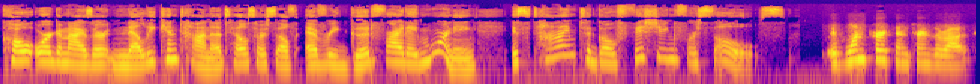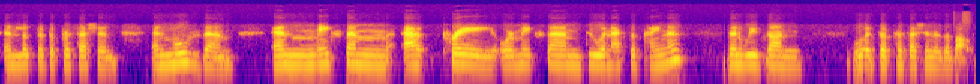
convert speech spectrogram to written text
Co organizer Nellie Quintana tells herself every Good Friday morning it's time to go fishing for souls. If one person turns around and looks at the procession and moves them and makes them pray or makes them do an act of kindness, then we've done what the procession is about.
